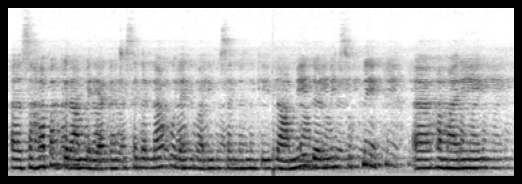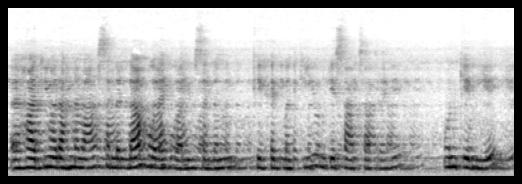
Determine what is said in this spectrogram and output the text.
सहाबा कराम मेरे आका जी सल्लल्लाहु अलैहि वसल्लम के दामे गरमे सुखने हमारे हादी और रहनमा सल्लल्लाहु अलैहि वसल्लम की खिदमत की, उनके साथ साथ रहे, उनके लिए।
